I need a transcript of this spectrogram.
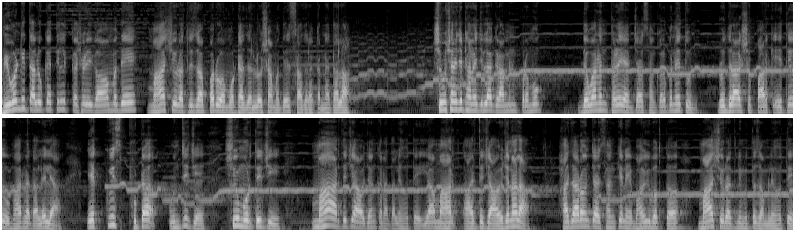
भिवंडी तालुक्यातील कशळी गावामध्ये महाशिवरात्रीचा पर्व मोठ्या जल्लोषामध्ये साजरा करण्यात आला. शिवसेनेचे ठाणे जिल्हा ग्रामीण प्रमुख देवानंद थळे यांच्या संकल्पनेतून रुद्राक्ष पार्क येथे उभारण्यात आलेल्या एकवीस फुटा उंचीचे शिवमूर्तीची महाआरतीचे आयोजन करण्यात आले होते. या महा आरतीच्या आयोजनाला हजारोंच्या संख्येने भाविक भक्त महाशिवरात्रीनिमित्त जमले होते.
